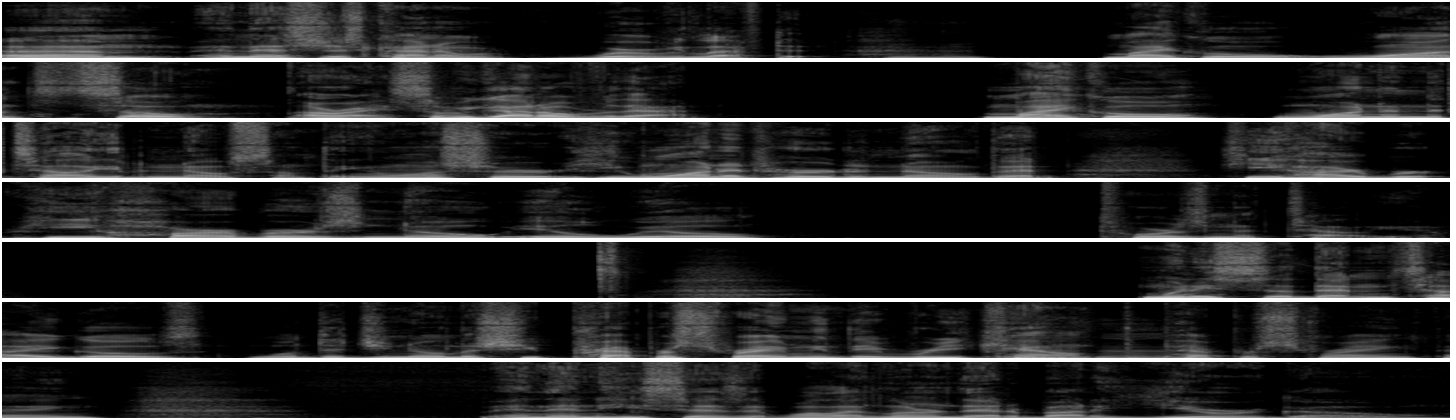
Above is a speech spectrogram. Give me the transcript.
Um, and that's just kind of where we left it. Mhm. Michael wants so all right. So we got over that. Michael wanted Natalia to know something. He wants her. He wanted her to know that he harbor he harbors no ill will towards Natalia. When he said that, Natalia goes, "Well, did you know that she pepper sprayed me?" They recount the Mhm. pepper spraying thing, and then he says, "Well, I learned that about a year ago."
